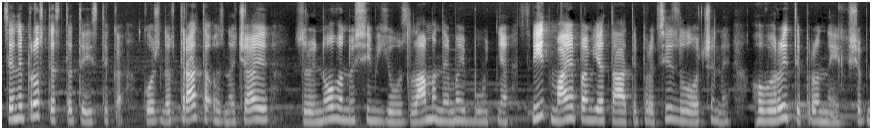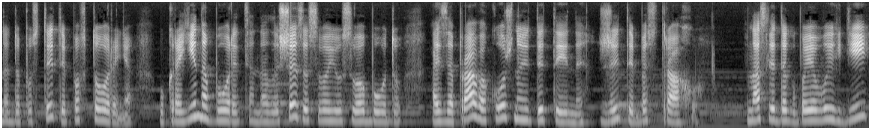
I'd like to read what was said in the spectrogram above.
Це не просто статистика, кожна втрата означає зруйновану сім'ю, зламане майбутнє. Світ має пам'ятати про ці злочини, говорити про них, щоб не допустити повторення. Україна бореться не лише за свою свободу, а й за право кожної дитини жити без страху. Внаслідок бойових дій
